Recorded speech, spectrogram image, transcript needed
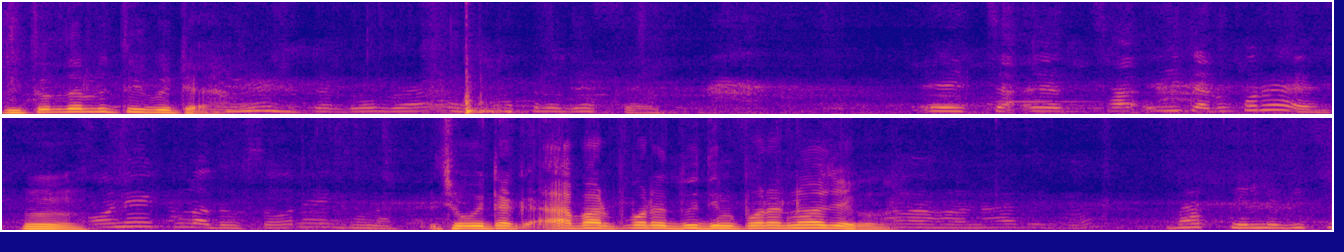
ভিতর দিলি। তুই বেটা অনেকগুলা আচ্ছা ওইটা আবার পরে দুই দিন পরে নেওয়া যাবে হ্যাঁ হ্যাঁ না তেলে দিচ্ছি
